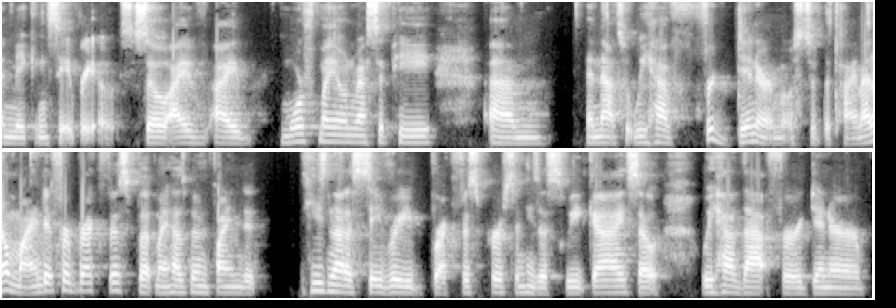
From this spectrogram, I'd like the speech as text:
and making savory oats. So i've i morphed my own recipe. Um, and that's what we have for dinner most of the time. I don't mind it for breakfast, but my husband find it he's not a savory breakfast person, he's a sweet guy, so we have that for dinner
